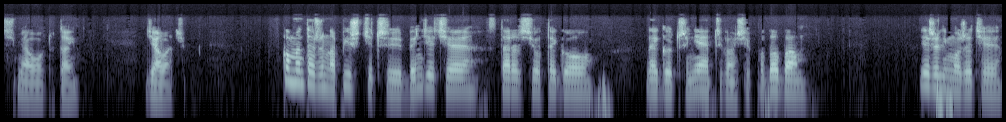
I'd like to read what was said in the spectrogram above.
śmiało tutaj działać. W komentarzu napiszcie, czy będziecie starać się o tego Lego, czy nie, czy Wam się podoba. Jeżeli możecie,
